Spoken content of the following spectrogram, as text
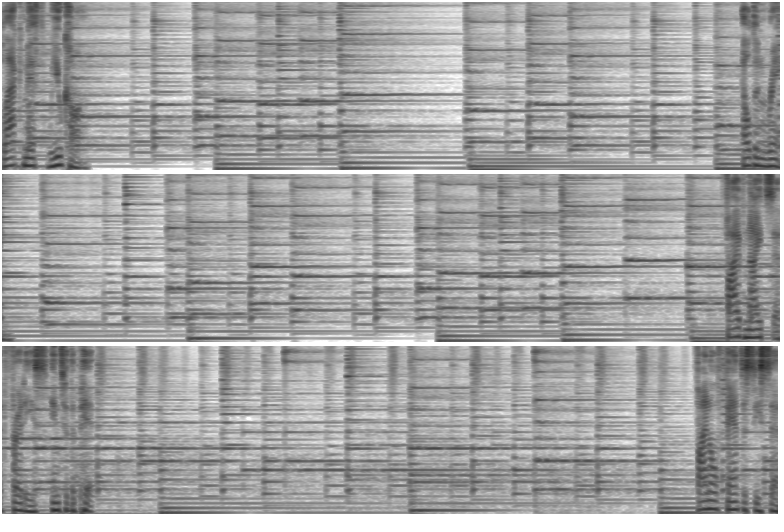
Black Myth Wukong. Elden Ring. Five Nights at Freddy's Into the Pit. Final Fantasy VII.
